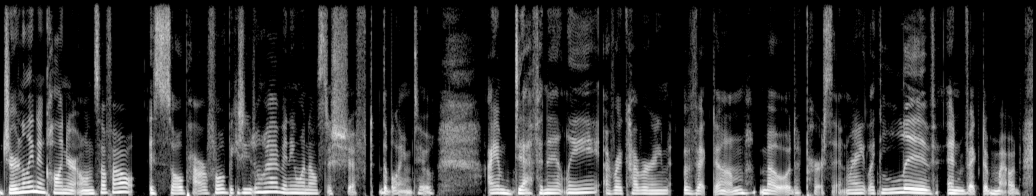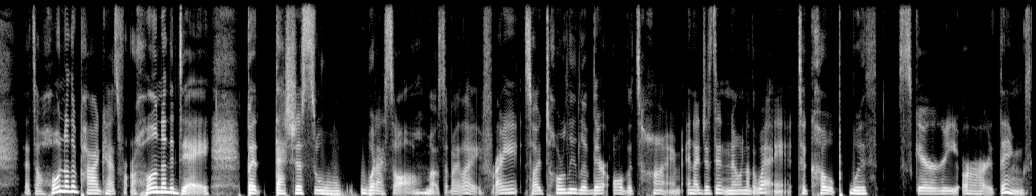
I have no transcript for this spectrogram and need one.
Journaling and calling your own self out is so powerful because you don't have anyone else to shift the blame to. I am definitely a recovering victim mode person, right? Like live in victim mode. That's a whole nother podcast for a whole nother day. But that's just what I saw most of my life, right? So I totally lived there all the time. And I just didn't know another way to cope with scary or hard things.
